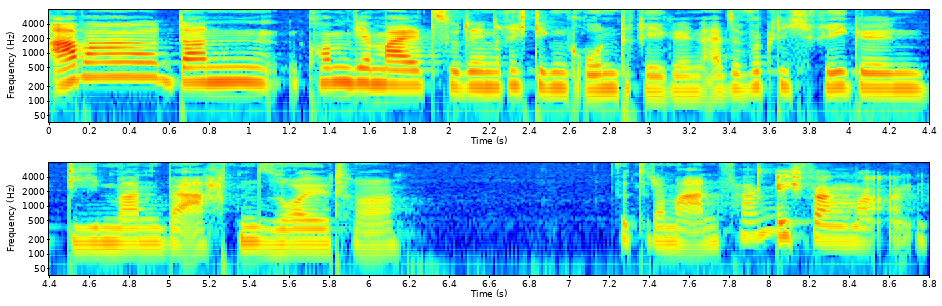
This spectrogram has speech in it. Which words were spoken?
aber dann kommen wir mal zu den richtigen Grundregeln, also wirklich Regeln, die man beachten sollte. Willst du da mal anfangen? Ich fange mal an.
